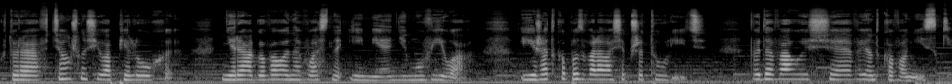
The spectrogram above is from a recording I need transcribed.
która wciąż nosiła pieluchy, nie reagowała na własne imię, nie mówiła i rzadko pozwalała się przytulić, wydawały się wyjątkowo niskie.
